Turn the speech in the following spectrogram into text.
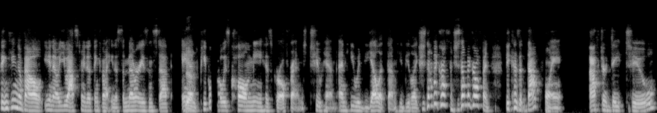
thinking about, you know, you asked me to think about, you know, some memories and stuff, Yeah. and people always call me his girlfriend to him, and he would yell at them. He'd be like, "She's not my girlfriend. She's not my girlfriend," because at that hmm. point, after date two,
